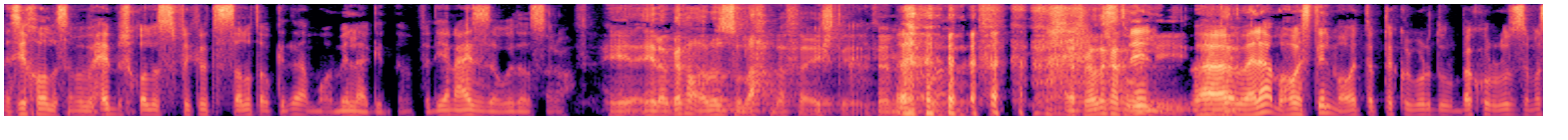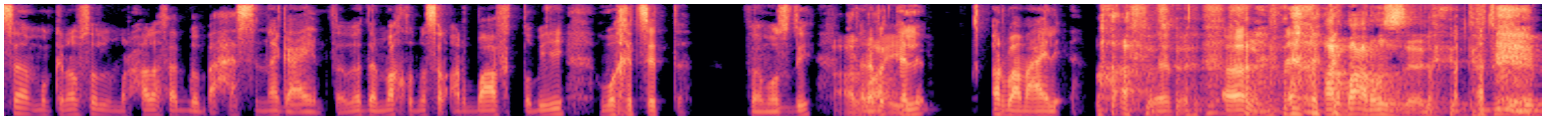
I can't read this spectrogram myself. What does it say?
نسيه خالص. أنا ما بحبش خالص فكرة السلطة وكده مهملها جدا. فدي أنا عايز أزودها الصراحة. هي هي لو جت على رز ولحمة فقشطة يعني فاهم؟ أنا فكرتك هتقول لي ما لا ما هو ستيل ما هو أنت بتاكل برضه باكل رز مثلا ممكن أوصل لمرحلة ساعات ببقى حاسس إن أنا جعان. فبدل ما آخد مثلا أربعة في الطبيعي واخد ستة. فاهم قصدي؟ فأنا أربعة بتكلم إيه؟ أربع معالق؟ آه. أربعة رز بتقول إيه؟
